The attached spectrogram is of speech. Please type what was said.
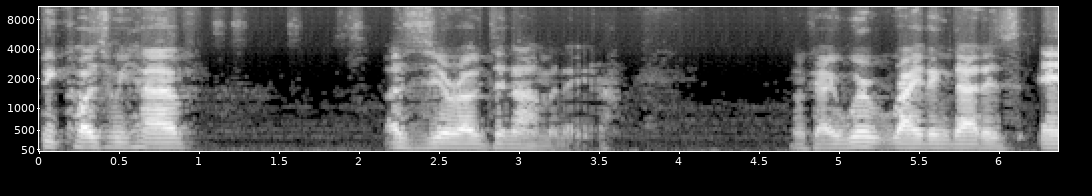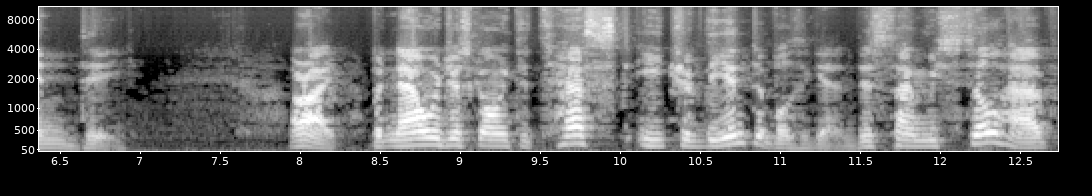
because we have a 0 denominator. Okay, we're writing that as ND. All right, but now we're just going to test each of the intervals again. This time we still have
